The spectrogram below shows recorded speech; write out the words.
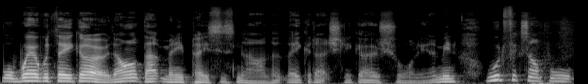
Well, where would they go? There aren't that many places now that they could actually go, surely. I mean, would, for example,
